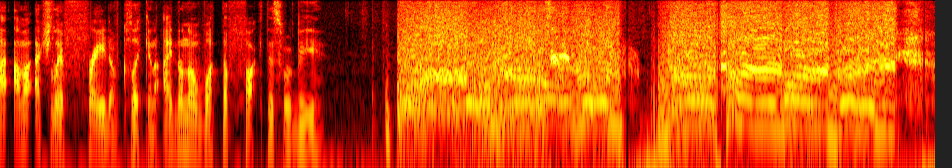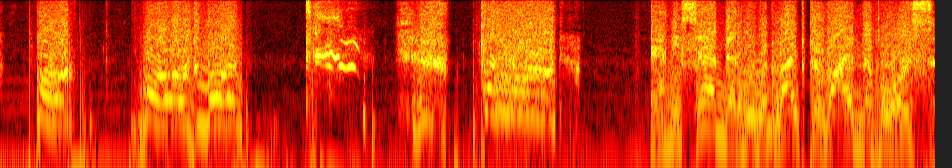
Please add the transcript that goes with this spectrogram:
I, I'm actually afraid of clicking. I don't know what the fuck this would be. And he said that he would like to ride the horse.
